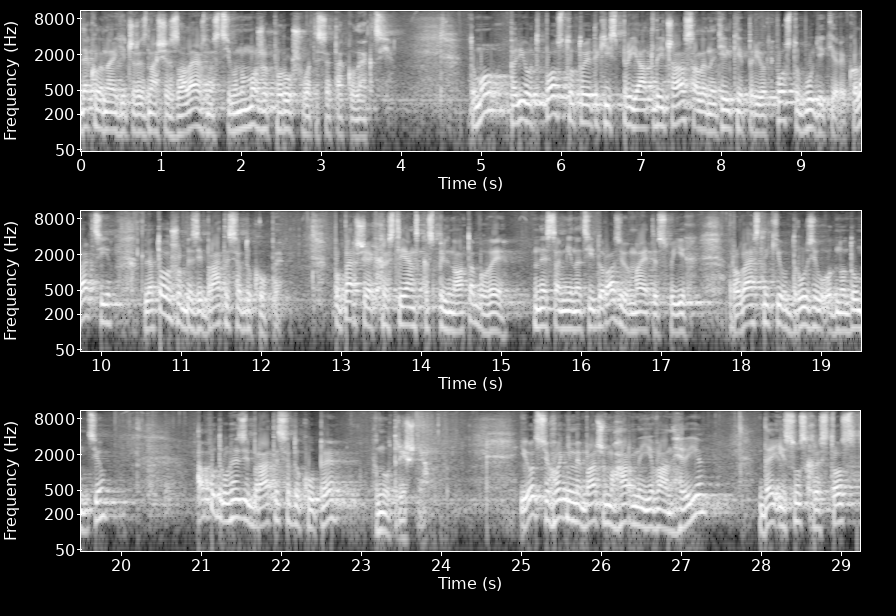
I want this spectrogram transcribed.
деколи навіть через наші залежності, воно може порушуватися та колекція. Тому період посту то є такий сприятливий час, але не тільки період посту, будь-які реколекції, для того, щоб зібратися докупи. По-перше, як християнська спільнота, бо ви не самі на цій дорозі, ви маєте своїх ровесників, друзів, однодумців. А по-друге, зібратися докупи внутрішньо. І от сьогодні ми бачимо гарне Євангеліє, де Ісус Христос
